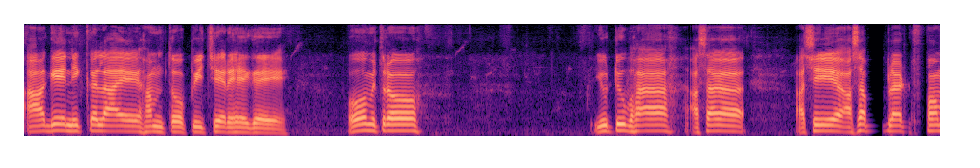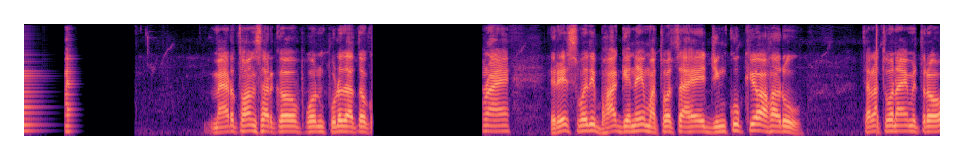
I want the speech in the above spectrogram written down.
आगे निकल आए हम तो पीछे रह गए. हो मित्र. यूट्यूब हा असा असे असा प्लॅटफॉर्म मॅरेथॉनसारखं फोन पुढे जातो. आहे? रेसमध्ये भाग घेणे महत्त्वाचं आहे. जिंकू किंवा हरू. त्याला तो नाही मित्र.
